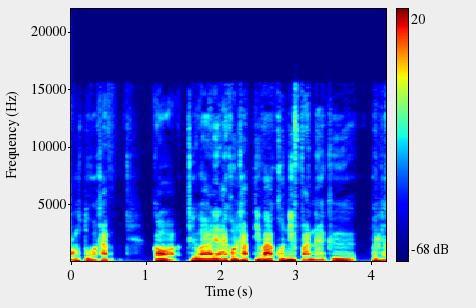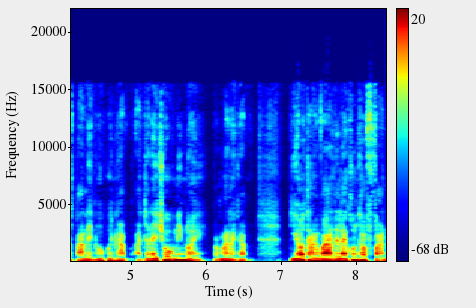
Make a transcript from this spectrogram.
2 ตัวครับ ก็ถือว่าหลายๆคนครับที่ว่าคนที่ฝันนะคือ เพิ่อนกับตาเลนของเพิ่อนครับอาจจะได้โชคนิดหน่อยประมาณนั้นครับเดี๋ยวทางว่าหลายๆคนครับฝัน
